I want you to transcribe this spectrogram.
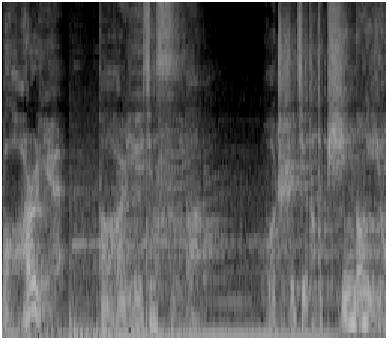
宝二爷，宝二爷已经死了，我只是借他的皮囊一用。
